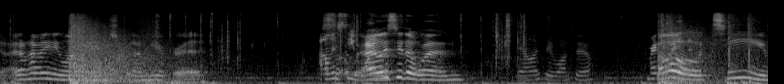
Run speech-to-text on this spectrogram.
yeah. I don't have anything long range, but I'm here for it. I only see one. I only see the one. Yeah, I only see one, too. Right Oh, team.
